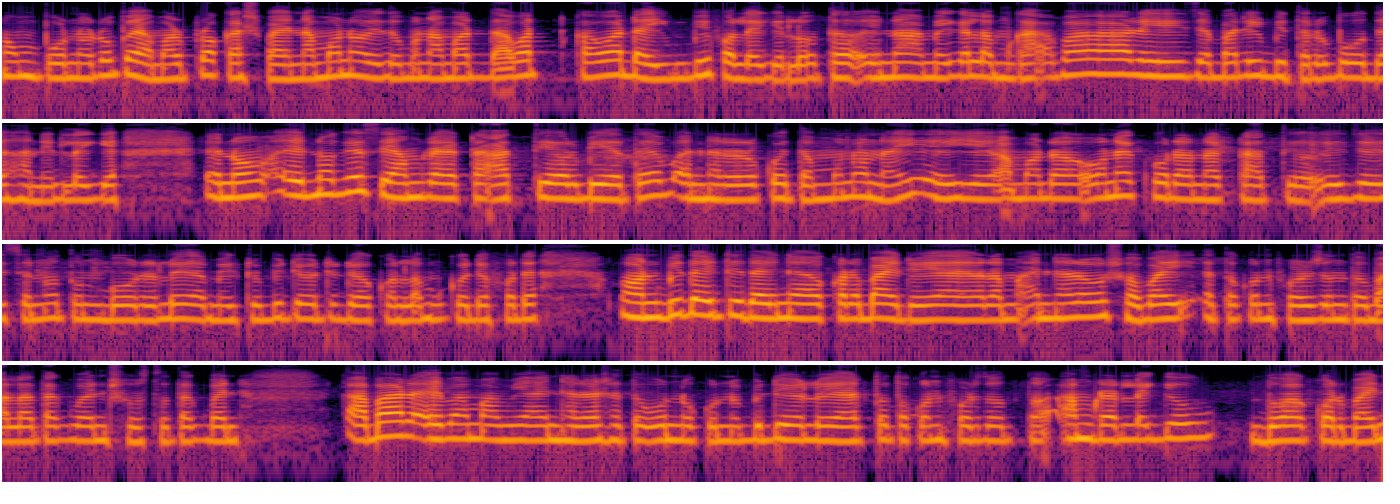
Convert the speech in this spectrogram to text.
সম্পূর্ণরূপে আমার প্রকাশ পায় না। মনে হয় যেমন আমার দাওয়াত খাওয়াটাই বিফলে গেল। তো এনে আমি গেলাম গা, আবার এই যে বাড়ির ভিতরে বউ দেহানির লাগে এনো এনো গেছি আমরা একটা আত্মীয়র বিয়েতে এনারা কইতাম মনে নাই। এই আমার অনেক পুরানো একটা আত্মীয়। এই যে এসে নতুন বউরে লই আমি একটু ভিডিও টিডিও করলাম করে পরে অন বিদায় টিদায় নেওয়া করে বাইরে আর এনারাও সবাই এতক্ষণ পর্যন্ত ভালো থাকবেন, সুস্থ থাকবেন। আবার এবার আমি আইনহারার সাথে অন্য কোনো ভিডিও লই আর ততক্ষণ পর্যন্ত আমরার লাগেও দোয়া করবেন।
